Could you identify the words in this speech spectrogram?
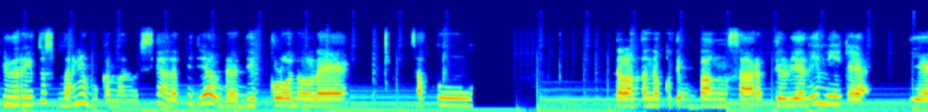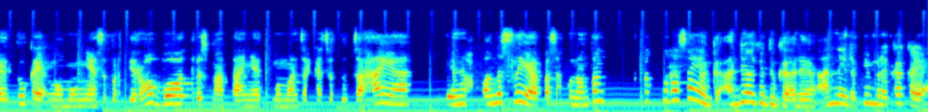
Hillary itu sebenarnya bukan manusia tapi dia udah diklon oleh satu dalam tanda kutip bangsa reptilian ini. Kayak dia itu kayak ngomongnya seperti robot terus matanya memancarkan satu cahaya. Dan honestly ya pas aku nonton aku rasa ya gak ada gitu gak ada yang aneh. Tapi mereka kayak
